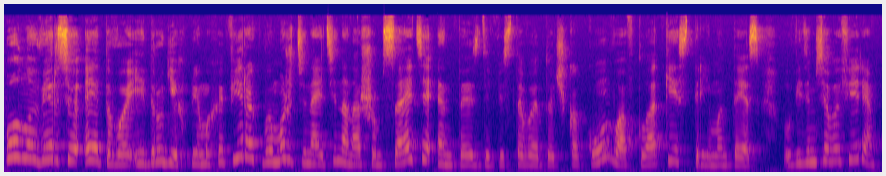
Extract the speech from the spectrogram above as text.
Полную версию этого и других прямых эфиров вы можете найти на нашем сайте ntsdefistv.com во вкладке «Стрим НТС». Увидимся в эфире!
